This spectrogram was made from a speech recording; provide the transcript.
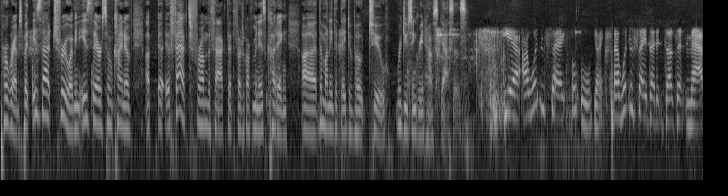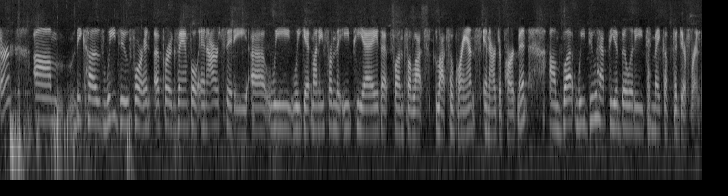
programs. But is that true? I mean, is there some kind of uh, effect from the fact that the federal government is cutting uh, the money that they devote to reducing greenhouse gases? Yeah, I wouldn't say. Ooh, yikes! I wouldn't say that it doesn't matter um, because we do. For uh, for example, in our city, uh, we we get money from the EPA that funds a lots lots of grants in our department, um, but we do have the ability to make up the difference.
